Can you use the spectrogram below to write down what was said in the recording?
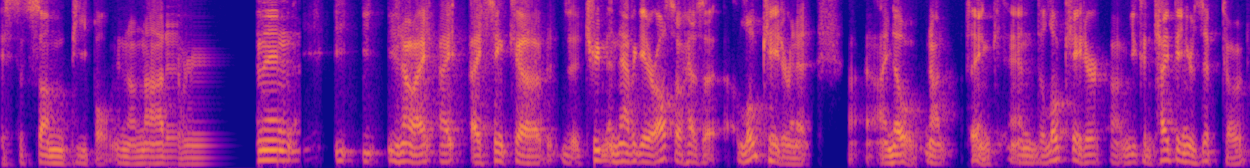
to some people, you know, not every. And then, you know, I I, I think uh, the treatment navigator also has a locator in it. I know, not think. And the locator, um, you can type in your zip code,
